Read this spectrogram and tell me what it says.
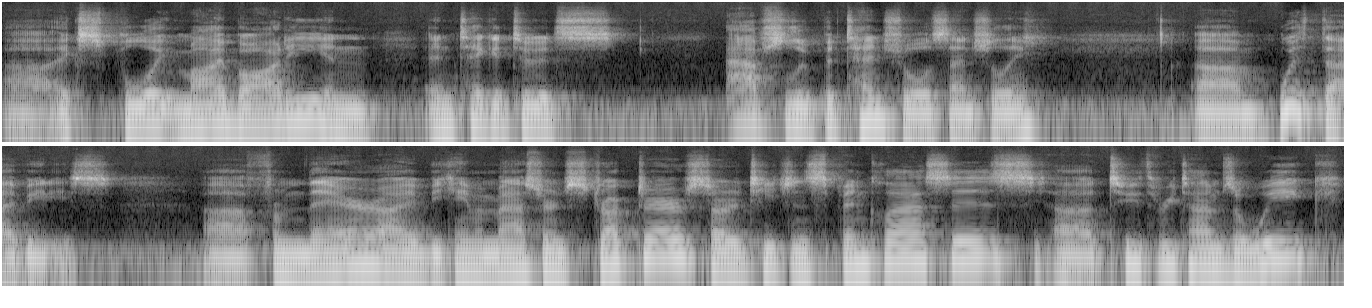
uh, exploit my body and and take it to its absolute potential, essentially, um, with diabetes. Uh, from there, I became a master instructor, started teaching spin classes uh, two, three times a week.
